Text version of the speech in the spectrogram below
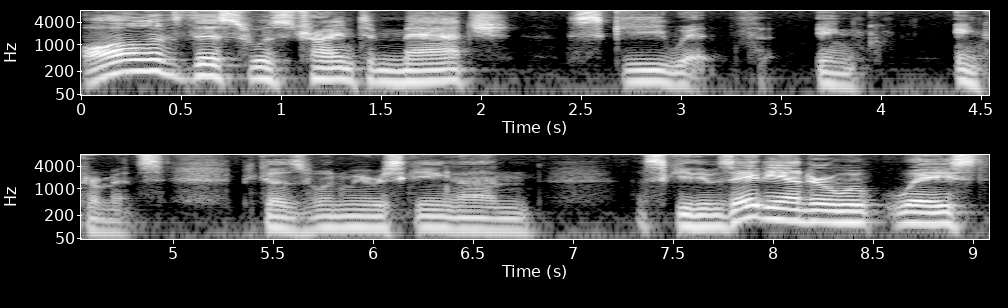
All of this was trying to match ski width in increments because when we were skiing on a ski that was 80 under waist,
